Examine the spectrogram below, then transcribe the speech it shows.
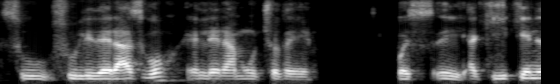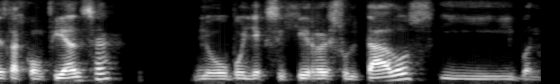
su, su liderazgo. Él era mucho de, pues eh, aquí tienes la confianza, yo voy a exigir resultados y bueno,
